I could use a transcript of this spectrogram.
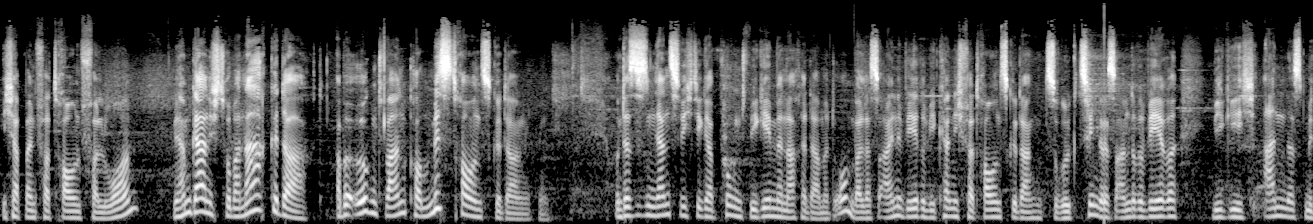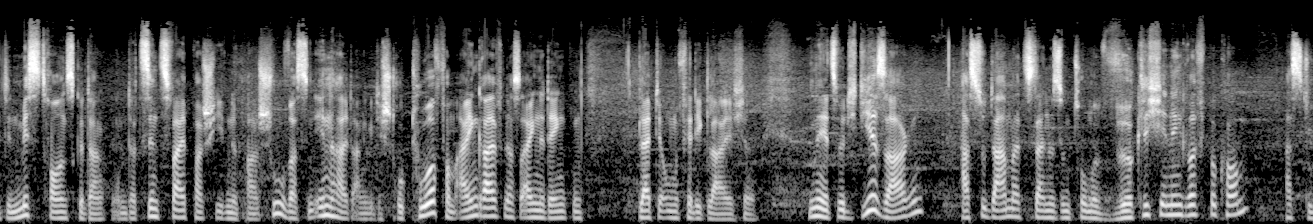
ich habe mein Vertrauen verloren. Wir haben gar nicht drüber nachgedacht. Aber irgendwann kommen Misstrauensgedanken. Und das ist ein ganz wichtiger Punkt. Wie gehen wir nachher damit um? Weil das eine wäre, wie kann ich Vertrauensgedanken zurückziehen? Das andere wäre, wie gehe ich anders mit den Misstrauensgedanken um? Das sind zwei verschiedene Paar Schuhe, was den Inhalt angeht. Die Struktur vom Eingreifen, das eigene Denken bleibt ja ungefähr die gleiche. Nee, jetzt würde ich dir sagen, hast du damals deine Symptome wirklich in den Griff bekommen? Hast du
